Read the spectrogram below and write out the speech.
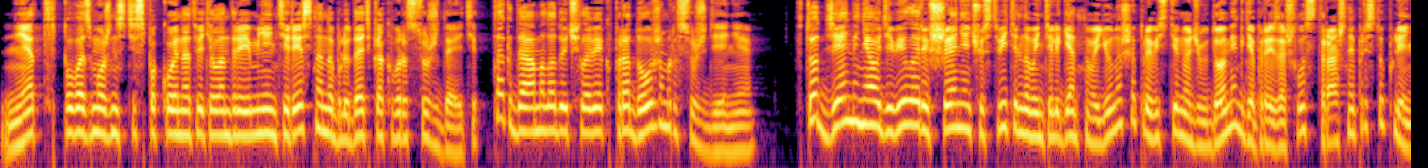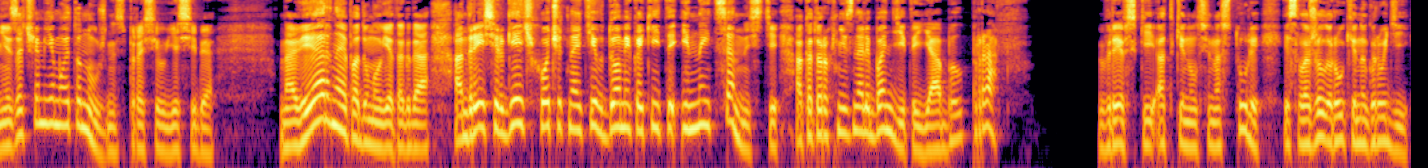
«Нет, по возможности спокойно», — ответил Андрей. «Мне интересно наблюдать, как вы рассуждаете. Тогда, молодой человек, продолжим рассуждение». В тот день меня удивило решение чувствительного интеллигентного юноши провести ночь в доме, где произошло страшное преступление. «Зачем ему это нужно?» — спросил я себя. «Наверное, — подумал я тогда, — Андрей Сергеевич хочет найти в доме какие-то иные ценности, о которых не знали бандиты. Я был прав». Вревский откинулся на стуле и сложил руки на груди.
